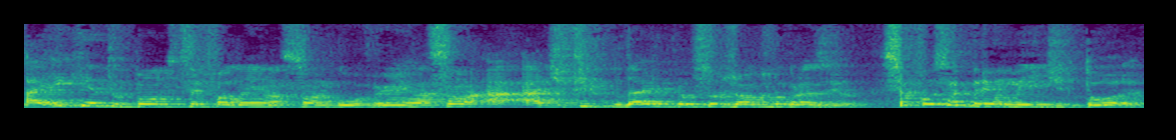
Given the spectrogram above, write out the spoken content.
Aí que entra o ponto que você falou em relação ao governo, em relação à, à dificuldade de produção de jogos no Brasil. Se eu fosse abrir uma editora,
